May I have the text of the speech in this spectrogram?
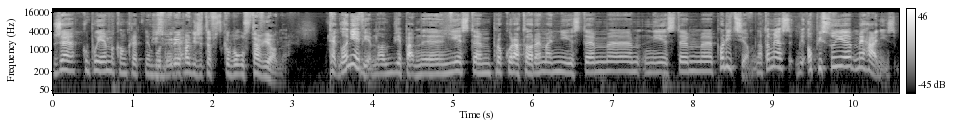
że kupujemy konkretny Czyli budynek. Pani, że to wszystko było ustawione. Tego nie wiem. No, wie pan, y, nie jestem prokuratorem, ani nie jestem, y, nie jestem policją. Natomiast opisuję mechanizm.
